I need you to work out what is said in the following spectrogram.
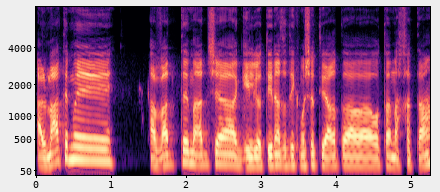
על מה אתם אה, עבדתם עד שהגיליוטינה הזאת, כמו שתיארת אותה, נחתה?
